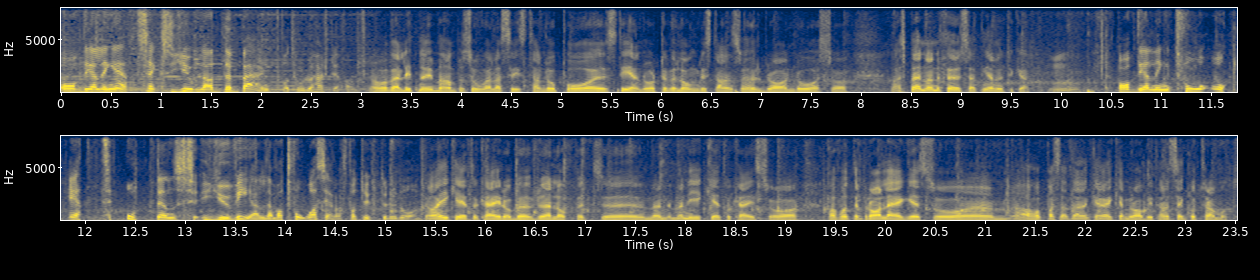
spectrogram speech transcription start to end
Avdelning 1, sexhjulad The Bank. Vad tror du här Stefan? Jag var väldigt nöjd med han på Sovalla sist. Han låg på eh, stenhårt över lång distans och höll bra ändå. Så, ja, spännande förutsättningar nu tycker jag. Mm. Avdelning 2 och 1, Ottens juvel. Den var tvåa senast. Vad tyckte du då? Ja, gick helt okej okay då. Behövde det här loppet. eh, Men, men gick helt okej. Okay. Så har fått ett bra läge så eh, ja, hoppas att han kan räcka en bra bit. Han har säkert gått framåt.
